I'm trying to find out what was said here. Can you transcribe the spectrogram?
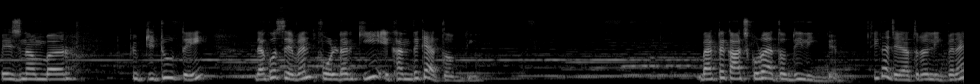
পেজ নাম্বার ফিফটি টুতেই দেখো সেভেন ফোল্ডার কি এখান থেকে এত অবধি। বা একটা কাজ করো, এত অবধি লিখবে। ঠিক আছে? এতটা লিখবে না।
